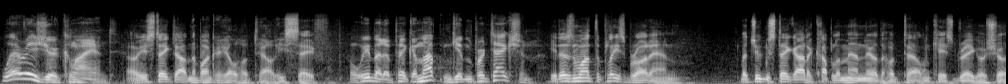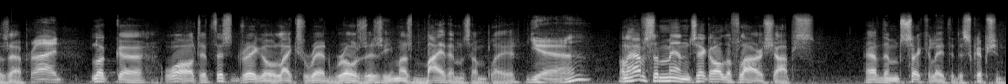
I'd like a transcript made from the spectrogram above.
Where is your client? Oh, he's staked out in the Bunker Hill Hotel. He's safe. Well, we better pick him up and give him protection. He doesn't want the police brought in. But you can stake out a couple of men near the hotel in case Drago shows up. Right. Look, uh, Walt, if this Drago likes red roses, he must buy them someplace. Yeah? Well, have some men check all the flower shops. Have them circulate the description.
